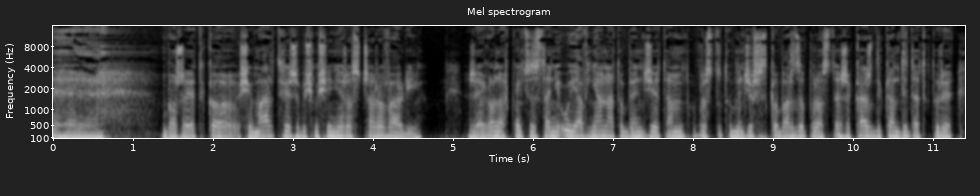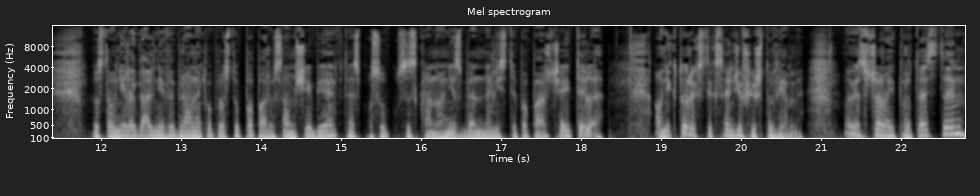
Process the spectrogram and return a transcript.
Eee Boże, ja tylko się martwię, żebyśmy się nie rozczarowali. Że jak ona w końcu zostanie ujawniona, to będzie tam po prostu to będzie wszystko bardzo proste, że każdy kandydat, który został nielegalnie wybrany, po prostu poparł sam siebie, w ten sposób uzyskano niezbędne listy poparcia i tyle. O niektórych z tych sędziów już to wiemy. No więc wczoraj protesty,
